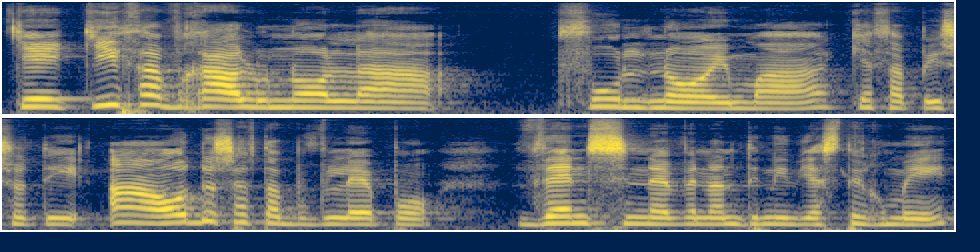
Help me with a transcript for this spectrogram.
και εκεί θα βγάλουν όλα full νόημα και θα πεις ότι «Α, όντως αυτά που βλέπω δεν συνέβαιναν την ίδια στιγμή».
